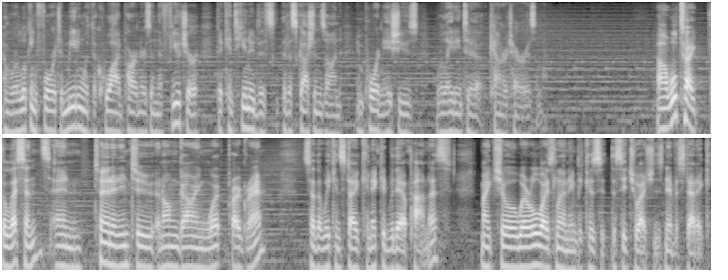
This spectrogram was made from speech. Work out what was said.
And we're looking forward to meeting with the Quad partners in the future to continue this, the discussions on important issues relating to counterterrorism. Uh, we'll take the lessons and turn it into an ongoing work program so that we can stay connected with our partners, make sure we're always learning because the situation is never static.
